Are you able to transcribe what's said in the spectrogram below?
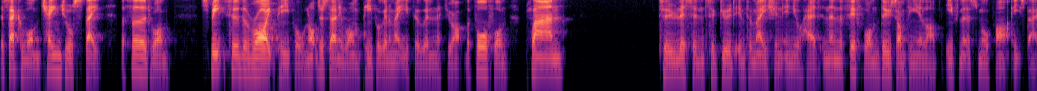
The second one, change your state. The third one, Speak to the right people, not just anyone. People are going to make you feel good and lift you up. The fourth one, plan to listen to good information in your head. And then the fifth one, do something you love, even at a small part each day.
